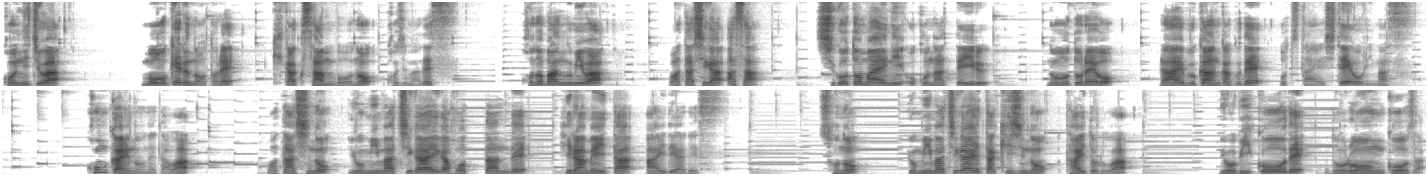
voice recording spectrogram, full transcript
こんにちは。儲ける脳トレ企画参謀の小島です。この番組は私が朝仕事前に行っている脳トレをライブ感覚でお伝えしております。今回のネタは私の読み間違いが発端でひらめいたアイデアです。その読み間違えた記事のタイトルは予備校でドローン講座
